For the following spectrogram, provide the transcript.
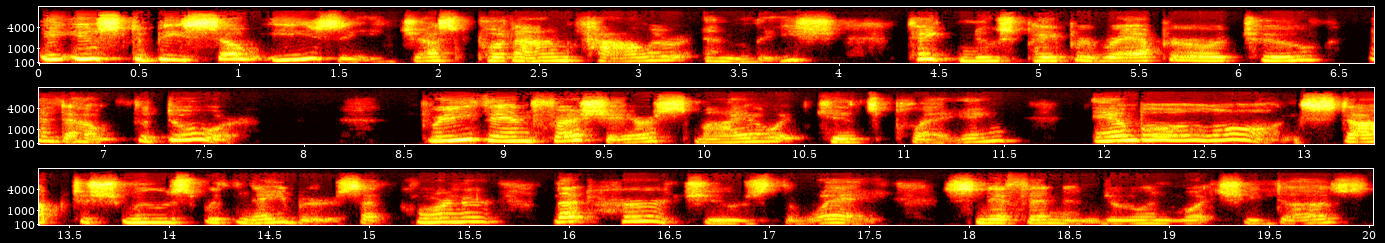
It used to be so easy, just put on collar and leash Take newspaper wrapper or two and out the door. Breathe in fresh air, smile at kids playing, amble along, stop to schmooze with neighbors. At corner, let her choose the way, sniffing and doing what she does.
